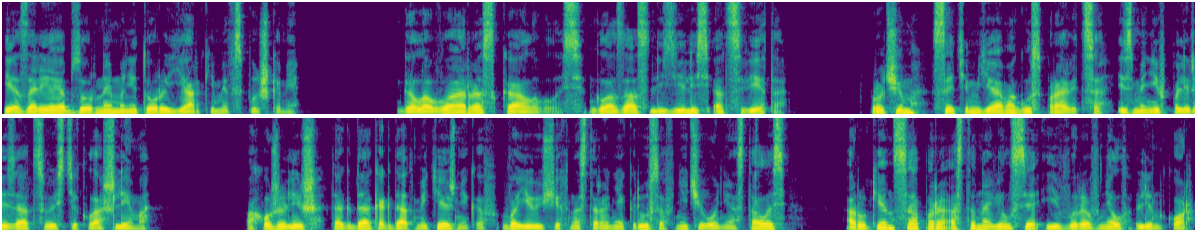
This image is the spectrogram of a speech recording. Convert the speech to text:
и озаряя обзорные мониторы яркими вспышками. Голова раскалывалась, глаза слезились от света. Впрочем, с этим я могу справиться, изменив поляризацию стекла шлема. Похоже, лишь тогда, когда от мятежников, воюющих на стороне крюсов, ничего не осталось, а Рукен Сапора остановился и выровнял линкор.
